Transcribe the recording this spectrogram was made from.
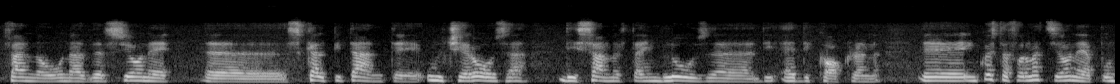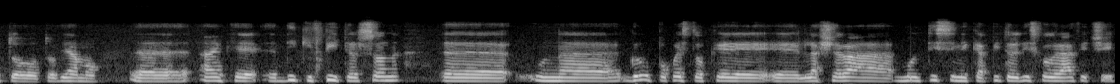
fanno una versione eh, scalpitante, ulcerosa di Summertime Blues eh, di Eddie Cochran. In questa formazione appunto troviamo eh, anche Dicky Peterson, eh, un uh, gruppo questo che eh, lascerà moltissimi capitoli discografici,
